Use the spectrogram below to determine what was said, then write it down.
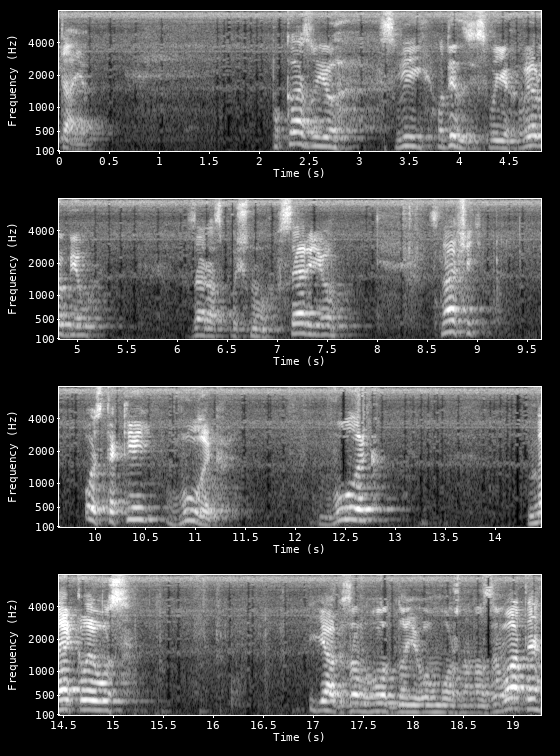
Вітаю! Показую свій, один зі своїх виробів. Зараз почну серію. Значить, ось такий вулик. Вулик, неклеус, як завгодно його можна називати.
